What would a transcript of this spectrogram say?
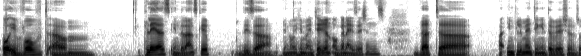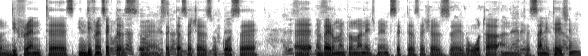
or involved um, players in the landscape. These are, you know, humanitarian organizations that uh, are implementing interventions on different uh, in different sectors, uh, sectors such as, of course, uh, uh, environmental management sectors such as uh, the water and sanitation,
